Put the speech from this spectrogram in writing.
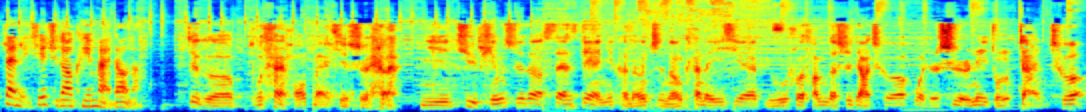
在哪些渠道可以买到呢？这个不太好买，其实 你去平时的 4S 店，你可能只能看到一些，比如说他们的试驾车，或者是那种展车，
